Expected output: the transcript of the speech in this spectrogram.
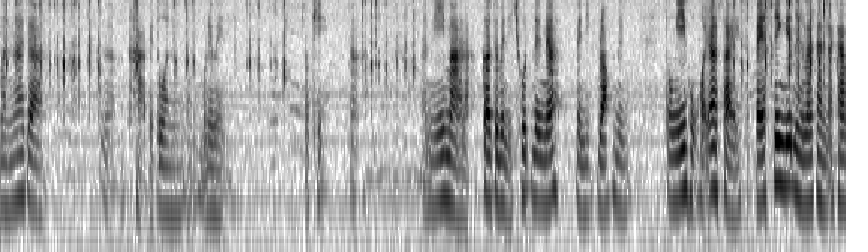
มันน่าจะขาดไปตัวหนึ่งบริเวณนี้โอเคอ,อันนี้มาละก็จะเป็นอีกชุดหนึ่งนะ เป็นอีกบล็อกหนึ่ง ตรงนี้ผมขออนุญาตใส่ spacing นิดนึงแล้วกันนะครับ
